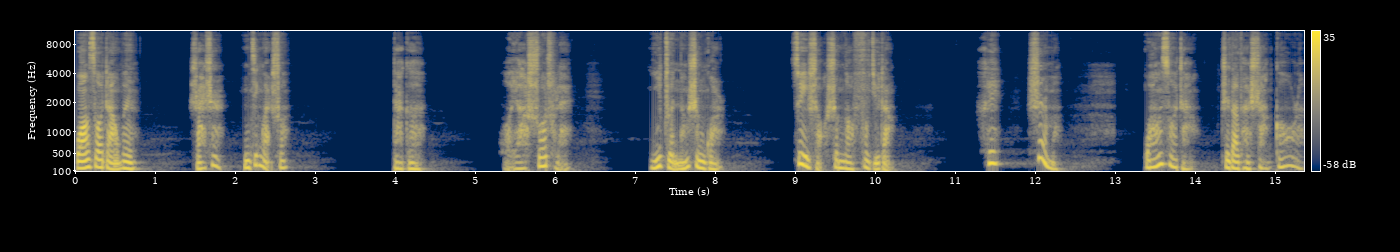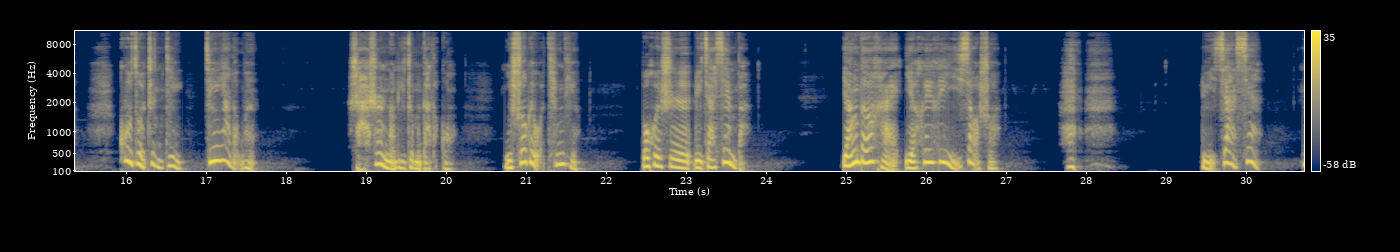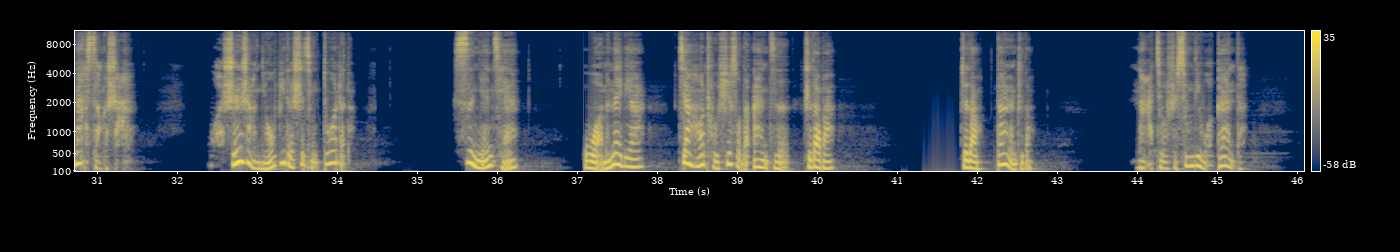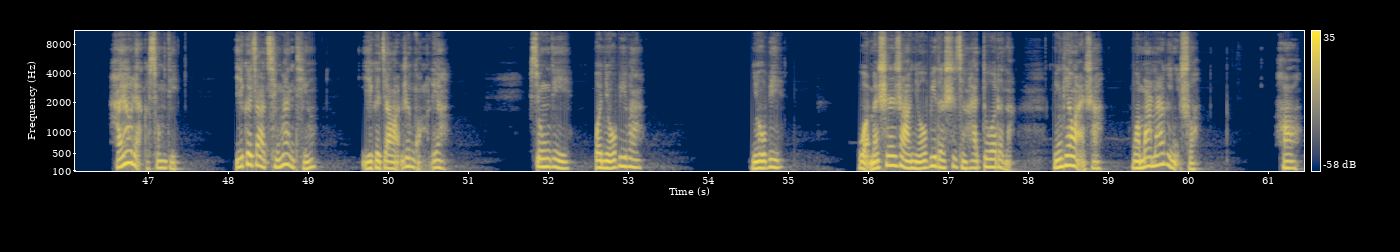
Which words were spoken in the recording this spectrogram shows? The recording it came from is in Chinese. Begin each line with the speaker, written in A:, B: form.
A: 王所长问：“啥事儿？你尽管说。”大哥，我要说出来，你准能升官，最少升到副局长。嘿，是吗？王所长知道他上钩了，故作镇定，惊讶的问：“啥事儿能立这么大的功？你说给我听听。不会是吕家宪吧？”杨德海也嘿嘿一笑说：“嘿，吕稼县那算个啥？我身上牛逼的事情多着呢。四年前，我们那边建行储蓄所的案子知道吧？知道，当然知道。那就是兄弟我干的。还有两个兄弟，一个叫秦万庭，一个叫任广亮。兄弟，我牛逼吧？”牛逼！我们身上牛逼的事情还多着呢。明天晚上我慢慢跟你说。好。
